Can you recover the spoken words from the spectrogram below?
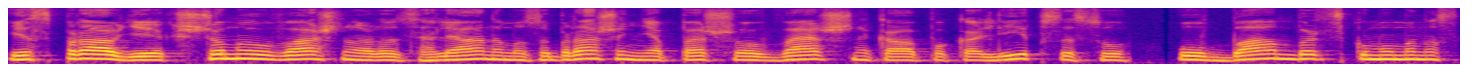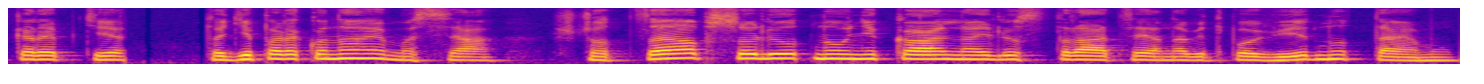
І справді, якщо ми уважно розглянемо зображення першого вершника апокаліпсису у бамберському манускрипті, тоді переконаємося, що це абсолютно унікальна ілюстрація на відповідну тему,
